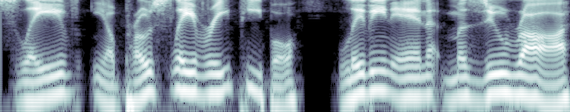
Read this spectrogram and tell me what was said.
slave, you know, pro slavery people living in Missouri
